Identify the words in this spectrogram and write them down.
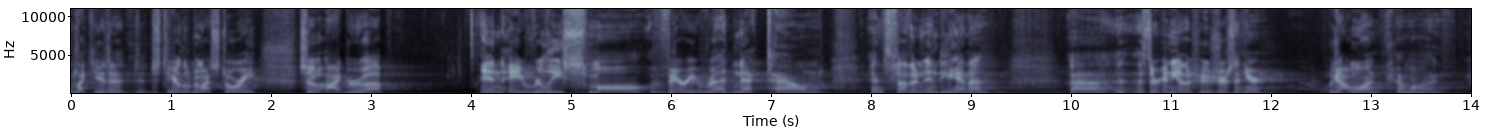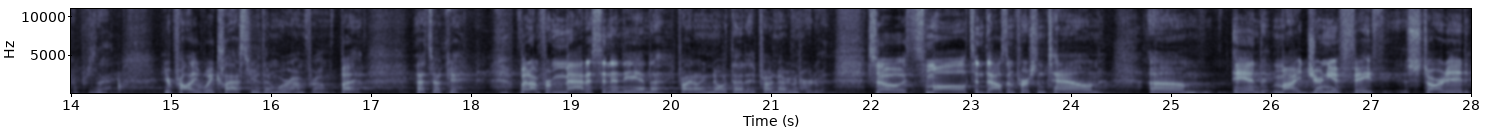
I'd like you to just to hear a little bit of my story. So I grew up in a really small, very redneck town in southern Indiana. Uh, is there any other Hoosiers in here? We got one? Come on, represent. You're probably way classier than where I'm from, but that's okay. But I'm from Madison, Indiana. You probably don't even know what that is. You probably never even heard of it. So it's a small, 10,000 person town. Um, and my journey of faith started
